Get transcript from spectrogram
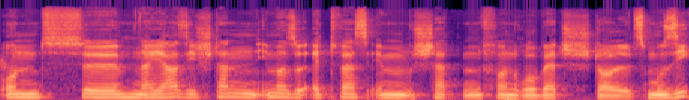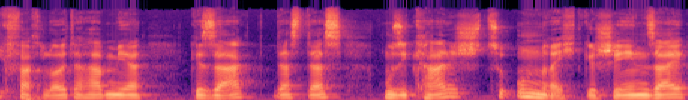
Und äh, naja, Sie standen immer so etwas im Schatten von Robert Stolz. Musikfachleute haben ja gesagt, dass das musikalisch zu Unrecht geschehen sei.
